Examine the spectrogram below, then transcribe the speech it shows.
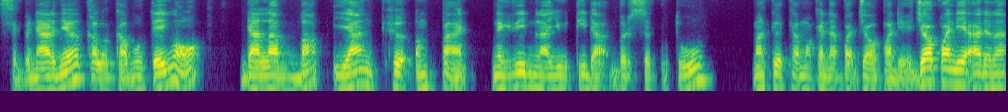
Sebenarnya kalau kamu tengok dalam bab yang keempat, Negeri Melayu tidak bersekutu, maka kamu akan dapat jawapan dia. Jawapan dia adalah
